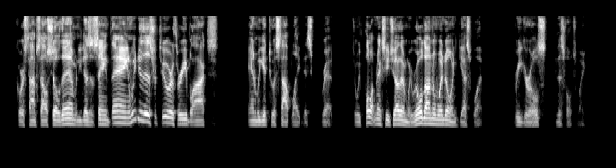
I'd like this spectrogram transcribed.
of course Tom South show them, and he does the same thing, and we do this for two or three blocks, and we get to a stoplight that's red. So we pull up next to each other, and we roll down the window, and guess what? Three girls in this Volkswagen.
